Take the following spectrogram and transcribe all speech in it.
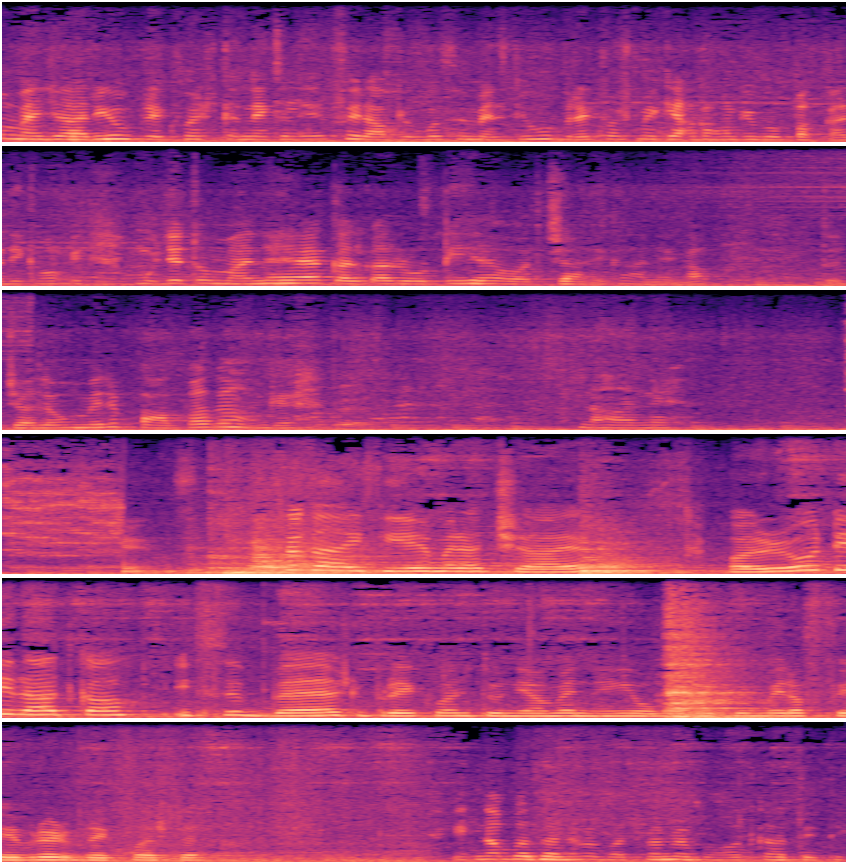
मैं जा रही हूँ ब्रेकफास्ट करने के लिए, फिर आप लोगों से मिलती हूँ। ब्रेकफास्ट में क्या खाऊँगी वो पक्का दिखाऊँगी। मुझे तो मन है, कल का रोटी है और चाय खाने का। तो चलो, मेरे पापा कहाँ गए? नहाने। तो गाइस ये है मेरा चाय और रोटी रात का इससे बेस्ट ब्रेकफास्ट दुनिया में नहीं होगा, क्योंकि मेरा फेवरेट ब्रेकफास्ट है। इतना पसंद है, मैं बचपन में बहुत खाती थी।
